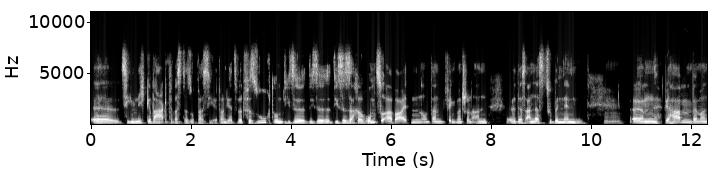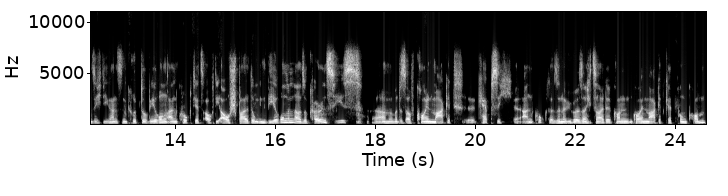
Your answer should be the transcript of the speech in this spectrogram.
äh, ziemlich gewagt, was da so passiert. Und jetzt wird versucht, um diese, diese, diese Sache rumzuarbeiten und dann fängt man schon an, äh, das anders zu benennen. Mhm. Ähm, wir haben, wenn man sich die ganzen Kryptowährungen anguckt, jetzt auch die Aufspaltung in Währungen, also Currencies. Äh, wenn man das auf CoinMarketCap sich äh, anguckt, also eine Übersichtsseite coinmarketcap.com,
